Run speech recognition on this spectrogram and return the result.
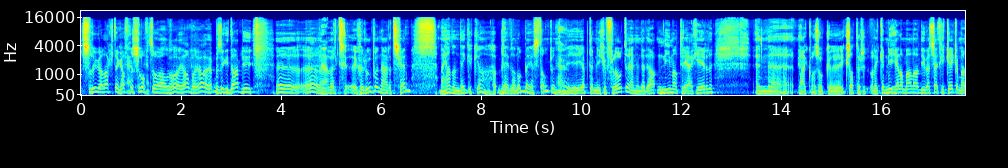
slungelachtig afgesloft. Zo van, oh, ja, maar ja, moet ik daar nu... eh, eh, werd ge- geroepen naar het scherm. Maar ja, dan denk ik, ja, blijf dan ook bij je standpunt. Hè. Je, je hebt hem niet gefloten en inderdaad, niemand reageerde. En eh, ja, ik was ook... eh, ik zat er... wel, Ik heb niet helemaal naar die wedstrijd gekeken, maar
